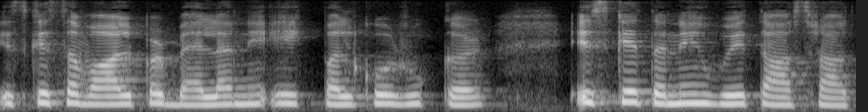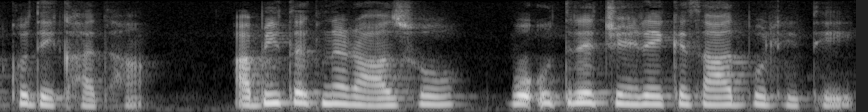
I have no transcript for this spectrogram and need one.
इसके सवाल पर बेला ने एक पल को रुक कर इसके तने हुए तासरात को देखा था। अभी तक नाराज़ हो, वो उतरे चेहरे के साथ बोली थी,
